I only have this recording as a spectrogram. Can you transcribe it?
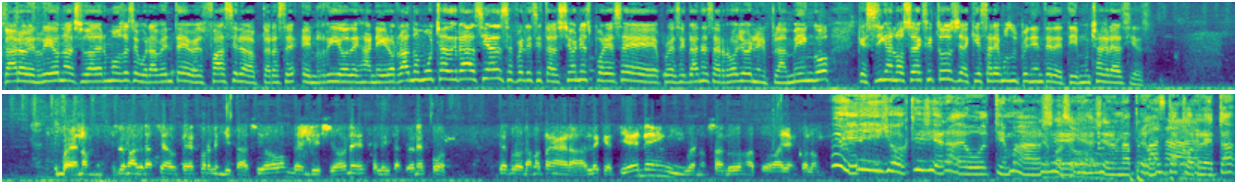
Claro, en Río, una ciudad hermosa, seguramente es fácil adaptarse en Río de Janeiro. Orlando, muchas gracias, felicitaciones por ese, por ese gran desarrollo en el Flamengo, que sigan los éxitos y aquí estaremos muy pendientes de ti. Muchas gracias. Bueno, muchísimas gracias a ustedes por la invitación, bendiciones, felicitaciones por este programa tan agradable que tienen y bueno, saludos a todos allá en Colombia. Y yo quisiera de última ¿Qué hacer, una pregunta correcta.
